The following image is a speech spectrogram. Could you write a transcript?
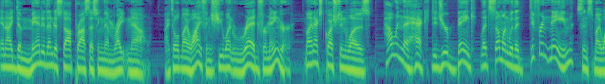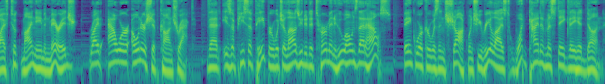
and I demanded them to stop processing them right now. I told my wife and she went red from anger. My next question was how in the heck did your bank let someone with a different name, since my wife took my name in marriage, write our ownership contract? That is a piece of paper which allows you to determine who owns that house. Bank worker was in shock when she realized what kind of mistake they had done.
